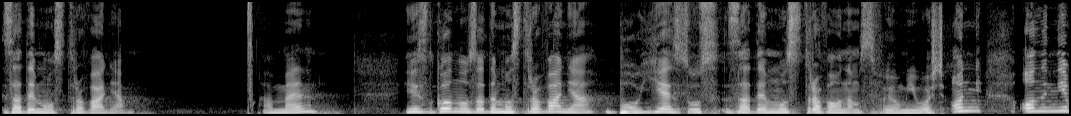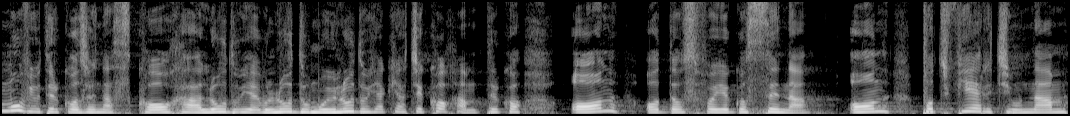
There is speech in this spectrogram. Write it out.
zademonstrowania. Amen jest godną zademonstrowania, bo Jezus zademonstrował nam swoją miłość. On, on nie mówił tylko, że nas kocha, ludu, ludu, mój ludu, jak ja Cię kocham, tylko On oddał swojego Syna. On potwierdził nam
